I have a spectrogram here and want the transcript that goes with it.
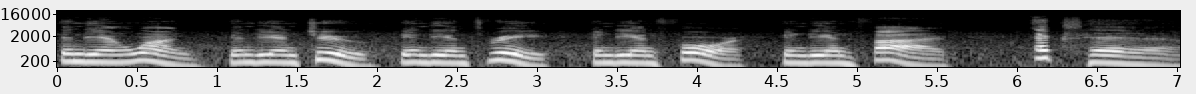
Indian 1, Indian 2, Indian 3, Indian 4, Indian 5. Exhale.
